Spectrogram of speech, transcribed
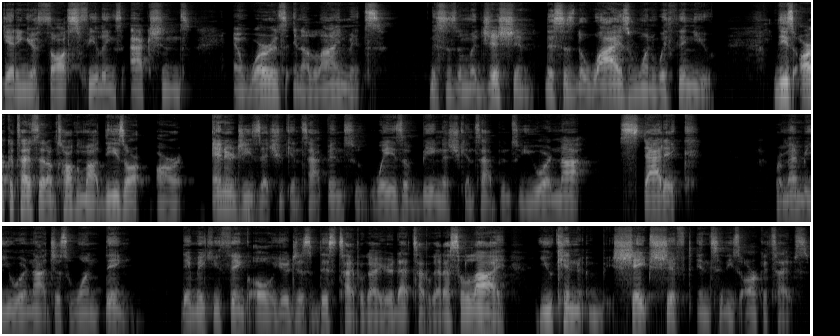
getting your thoughts, feelings, actions, and words in alignments. This is the magician. This is the wise one within you. These archetypes that I'm talking about, these are, are energies that you can tap into, ways of being that you can tap into. You are not static Remember, you are not just one thing. They make you think, oh, you're just this type of guy, you're that type of guy. That's a lie. You can shape shift into these archetypes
